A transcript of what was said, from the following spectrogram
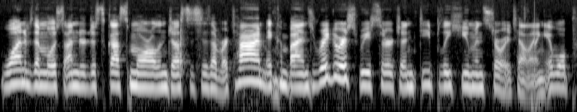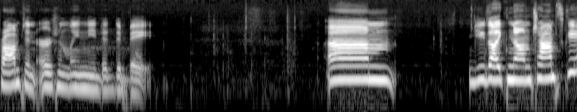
One of the most underdiscussed moral injustices of our time, it combines rigorous research and deeply human storytelling. It will prompt an urgently needed debate. Um, you like Noam Chomsky?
